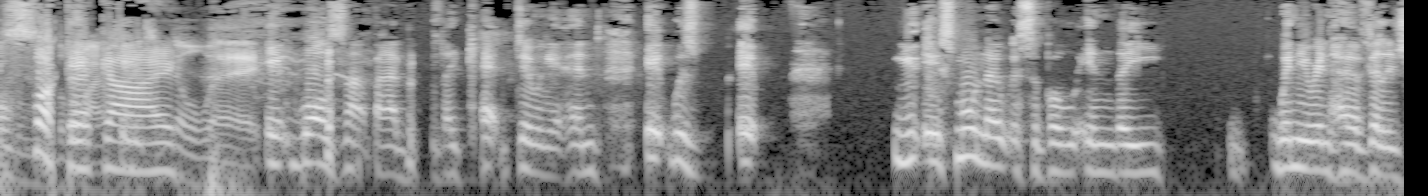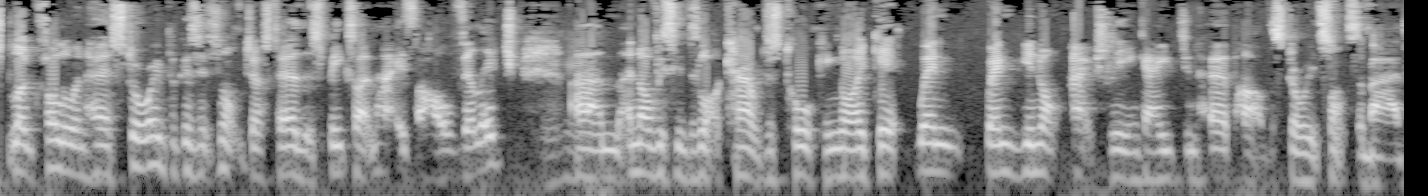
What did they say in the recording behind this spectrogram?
was. from Fuck that Wild. guy. There's No way. it was that bad because they kept doing it, and it was it. You, it's more noticeable in the when you're in her village, like following her story because it's not just her that speaks like that; it's the whole village. Um, and obviously, there's a lot of characters talking like it. When when you're not actually engaged in her part of the story, it's not so bad.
